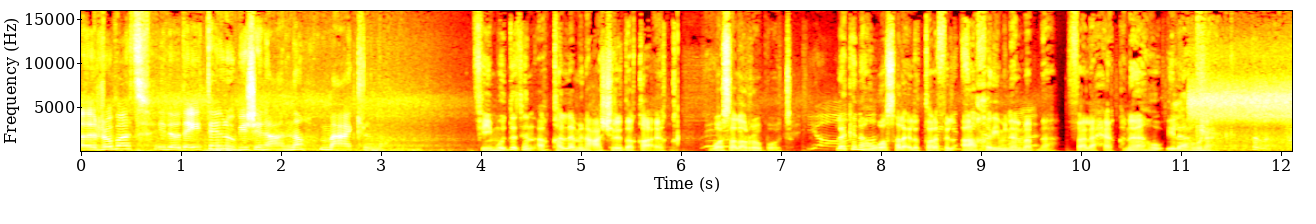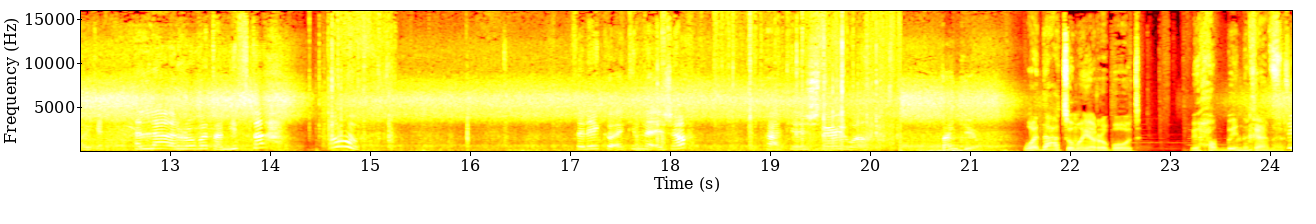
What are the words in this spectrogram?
الروبوت له دقيقتين وبيجي لعنا مع اكلنا في مدة أقل من عشر دقائق وصل الروبوت. لكنه وصل إلى الطرف الآخر من المبنى فلحقناه إلى هناك. هلا الروبوت عم يفتح. أوه. فليكو أكلنا إجا. packaged very well Thank you. ودعت سمية الروبوت بحب غامر. تو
